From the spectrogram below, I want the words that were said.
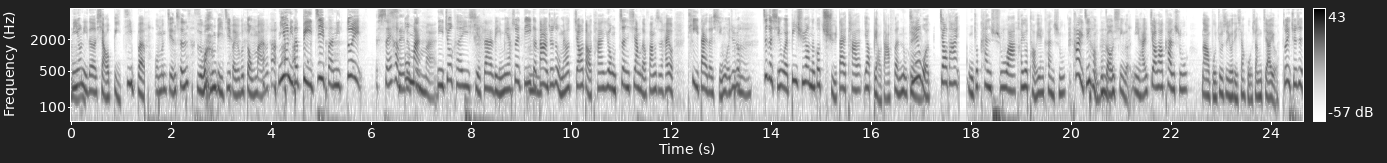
你有你的小笔记本，我们简称死亡笔记本，有部动漫。你有你的笔记本，你对谁很不满，你就可以写在里面。所以第一个当然就是我们要教导他用正向的方式，还有替代的行为，就是说。这个行为必须要能够取代他要表达愤怒。今天我教他，你就看书啊，他又讨厌看书，他已经很不高兴了，你还叫他看书。那不就是有点像火上加油？所以就是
